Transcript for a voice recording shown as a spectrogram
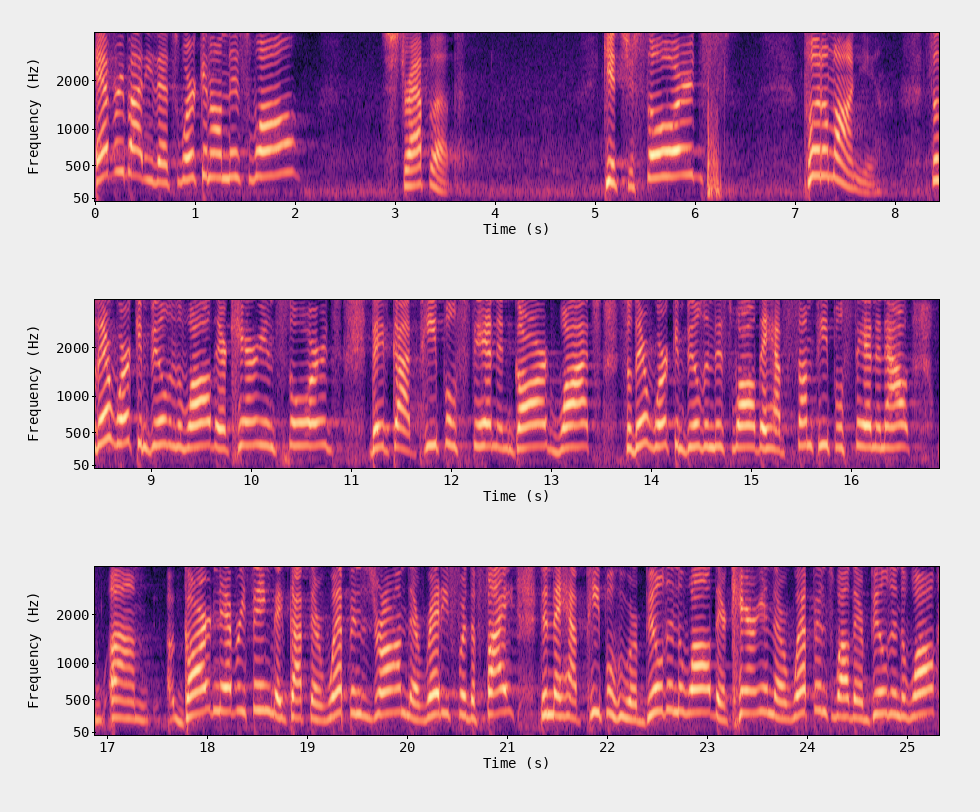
Everybody that's working on this wall, strap up. Get your swords, put them on you. So they're working, building the wall. They're carrying swords. They've got people standing guard, watch. So they're working, building this wall. They have some people standing out, um, guarding everything. They've got their weapons drawn. They're ready for the fight. Then they have people who are building the wall. They're carrying their weapons while they're building the wall.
